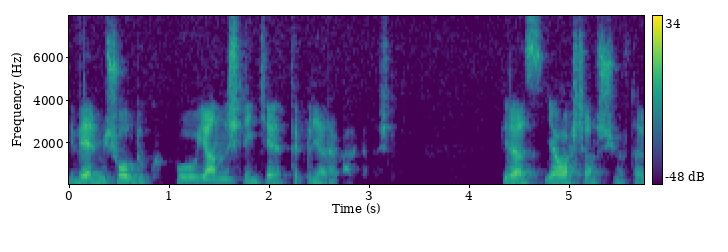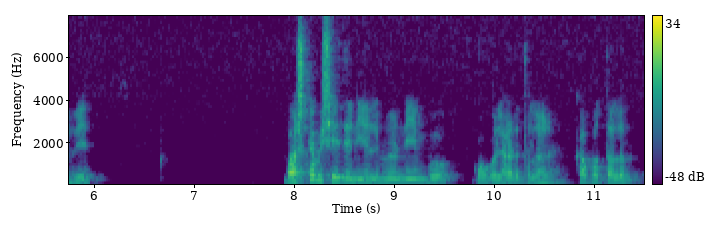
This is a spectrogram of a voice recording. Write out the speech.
vermiş olduk. Bu yanlış linke tıklayarak arkadaşlar. Biraz yavaş çalışıyor tabi. Başka bir şey deneyelim. Örneğin bu Google haritaları kapatalım.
